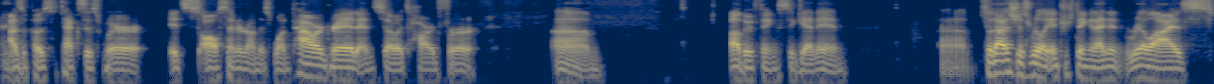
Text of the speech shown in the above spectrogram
Right. as opposed to Texas where it's all centered on this one power grid, and so it's hard for um, other things to get in. Um, so that's just really interesting, and I didn't realize,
